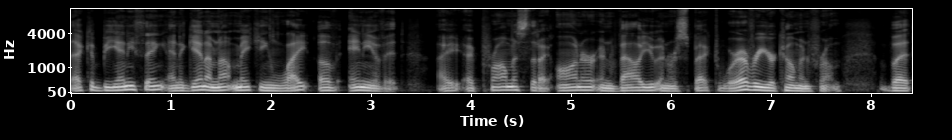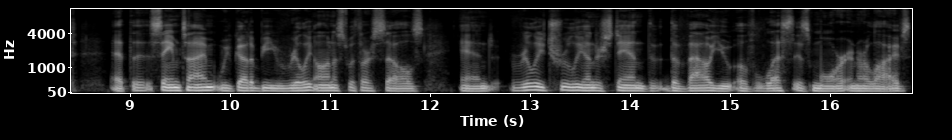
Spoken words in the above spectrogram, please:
That could be anything. And again, I'm not making light of any of it. I, I promise that I honor and value and respect wherever you're coming from. But at the same time, we've got to be really honest with ourselves and really truly understand the, the value of less is more in our lives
